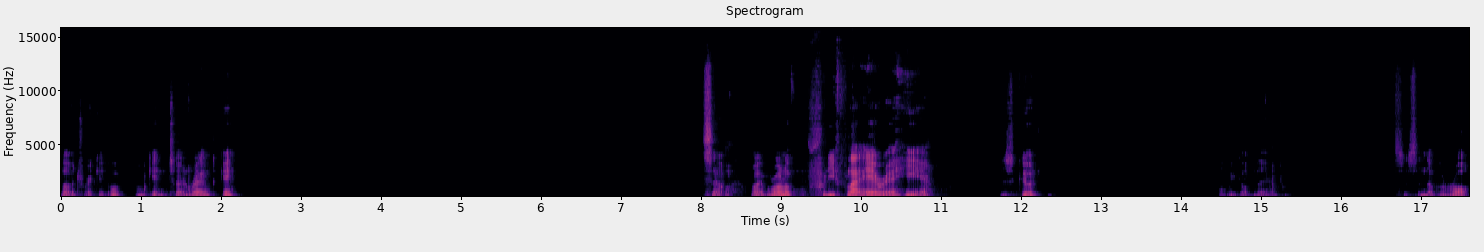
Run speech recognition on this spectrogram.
Large record. Oh, I'm getting turned around again. So, right, we're on a pretty flat area here. It's good. What we got there? It's just another rock.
